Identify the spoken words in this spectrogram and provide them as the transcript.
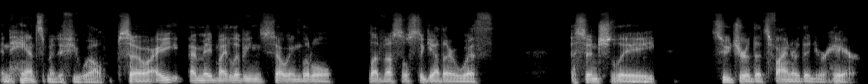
enhancement, if you will. So I, I made my living sewing little blood vessels together with essentially suture that's finer than your hair.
